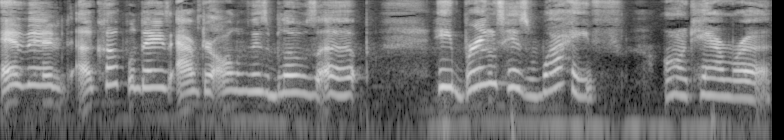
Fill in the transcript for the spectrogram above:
and then a couple days after all of this blows up he brings his wife on camera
